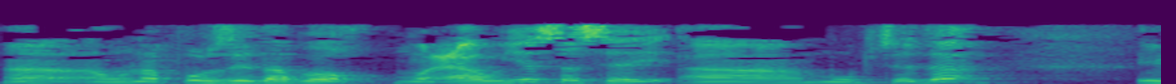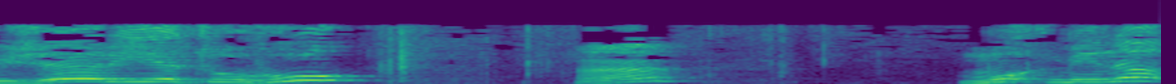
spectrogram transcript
hein, on a posé d'abord muawiya, ça c'est un mubtada, et jariyatuhu, hein, mu'mina,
